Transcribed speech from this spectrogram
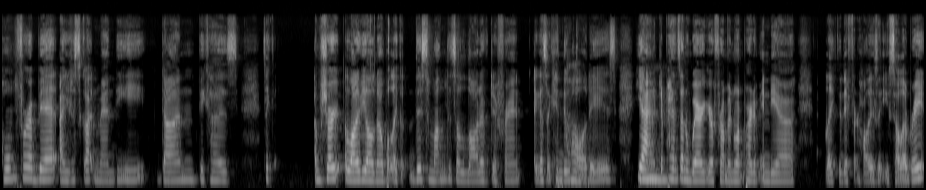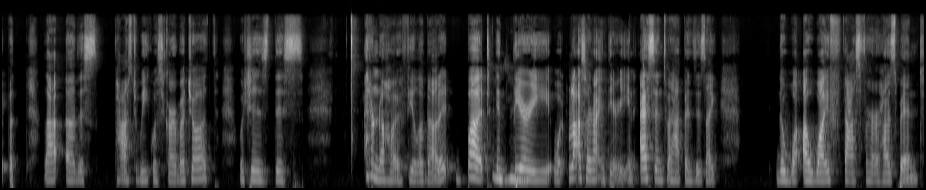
home for a bit. I just got mehndi done because it's like I'm sure a lot of y'all know, but like this month is a lot of different, I guess, like Hindu Oh. holidays. Yeah, and it Mhm. depends on where you're from and what part of India, like the different holidays that you celebrate. But la- uh, this past week was Karva Chauth, which is this. I don't know how I feel about it, but in Mhm. theory, what not sorry, not in theory. In essence, what happens is like the a wife fasts for her husband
